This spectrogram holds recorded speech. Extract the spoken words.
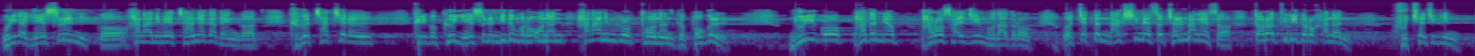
우리가 예수를 믿고 하나님의 자녀가 된 것, 그것 자체를, 그리고 그 예수를 믿음으로 오는 하나님으로부터 오는 그 복을 누리고 받으며 바로 살지 못하도록 어쨌든 낙심해서 절망해서 떨어뜨리도록 하는 구체적인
